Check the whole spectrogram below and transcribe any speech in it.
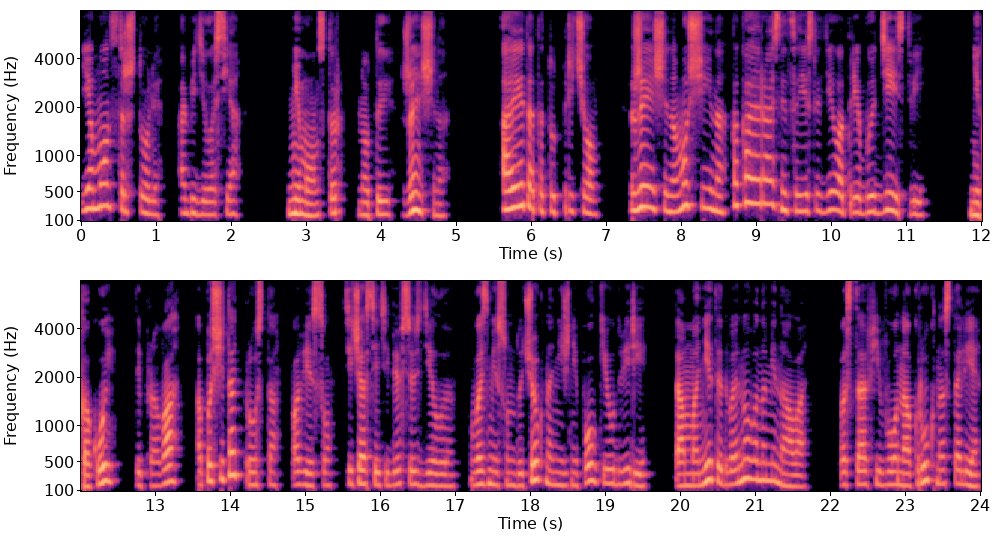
Я монстр, что ли? Обиделась я. Не монстр, но ты женщина. А это-то тут при чем? Женщина, мужчина, какая разница, если дело требует действий? Никакой, ты права. А посчитать просто, по весу. Сейчас я тебе все сделаю. Возьми сундучок на нижней полке у двери. Там монеты двойного номинала. Поставь его на круг на столе.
